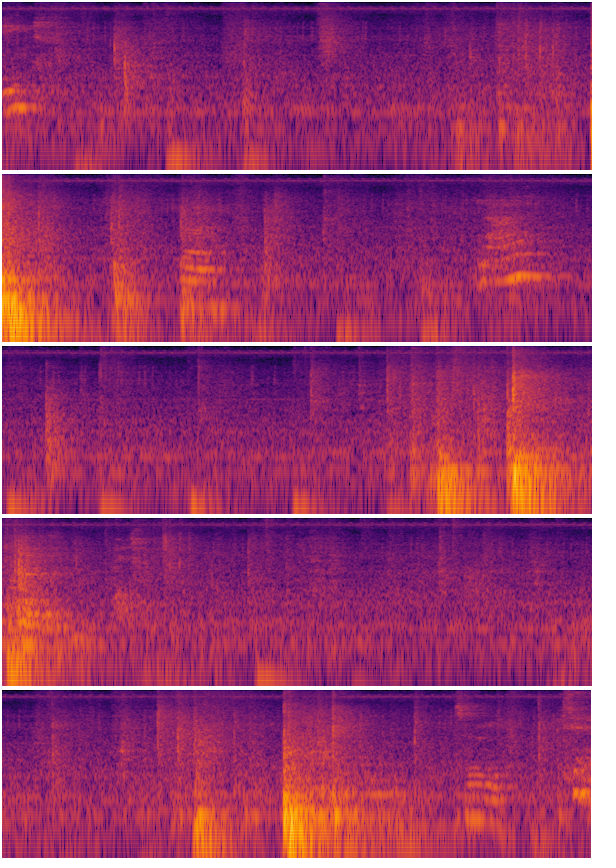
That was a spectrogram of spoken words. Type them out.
Eight. Mm. Nine. Ten. Ten.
